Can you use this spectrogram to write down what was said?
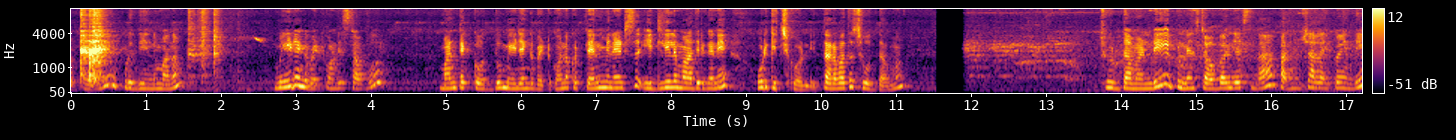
ఓకే అండి. ఇప్పుడు దీన్ని మనం మీడియంగా పెట్టుకోండి స్టవ్ మంట ఎక్కువ వద్దు మీడియంగా పెట్టుకొని ఒక టెన్ మినిట్స్ ఇడ్లీల మాదిరిగానే ఉడికించుకోండి. తర్వాత చూద్దాము. చూద్దామండి. ఇప్పుడు నేను స్టవ్ బంద్ చేస్తున్నా. పది నిమిషాలు అయిపోయింది.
